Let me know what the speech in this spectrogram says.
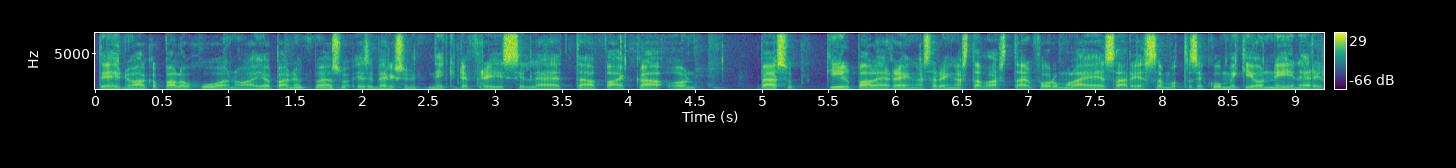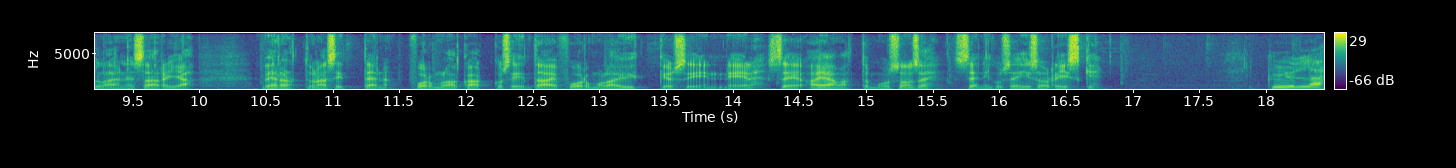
tehnyt aika paljon huonoa, jopa nyt myös esimerkiksi nyt Nick de Vriesille, että vaikka on päässyt kilpailemaan rengas rengasta vastaan Formula E-sarjassa, mutta se kumminkin on niin erilainen sarja verrattuna sitten Formula 2 tai Formula 1, niin se ajamattomuus on se, se, niin kuin se iso riski. Kyllä,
